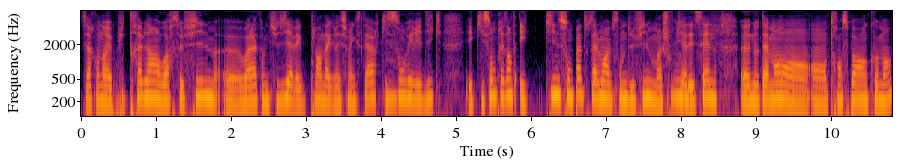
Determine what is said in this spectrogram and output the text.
C'est-à-dire qu'on aurait pu très bien avoir ce film, voilà, comme tu dis, avec plein d'agressions extérieures qui mm. sont véridiques et qui sont présentes et qui ne sont pas totalement absentes du film. Moi, je trouve qu'il y a des scènes, euh, notamment en, en, transport en commun,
